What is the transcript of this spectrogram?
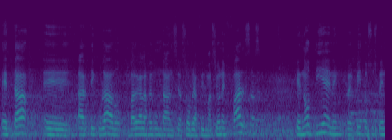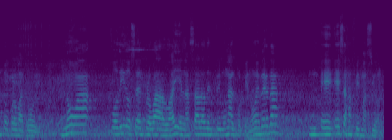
Está eh, articulado, valga la redundancia, sobre afirmaciones falsas que no tienen, repito, sustento probatorio. No ha podido ser probado ahí en la sala del tribunal porque no es verdad eh, esas afirmaciones.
